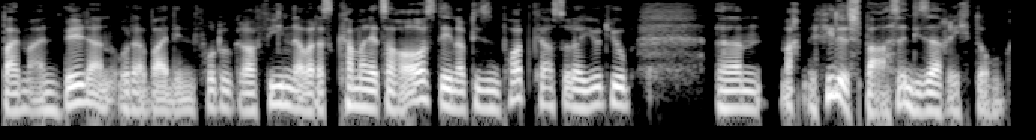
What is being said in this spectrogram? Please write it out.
bei meinen Bildern oder bei den Fotografien, aber das kann man jetzt auch ausdehnen auf diesen Podcast oder YouTube, ähm, macht mir vieles Spaß in dieser Richtung.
